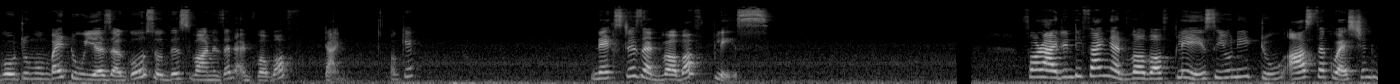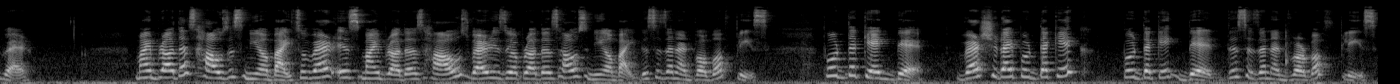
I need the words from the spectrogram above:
go to Mumbai? Two years ago. So this one is an adverb of time. Okay. Next is adverb of place. For identifying adverb of place, you need to ask the question where. My brother's house is nearby. So where is my brother's house? Where is your brother's house? Nearby. This is an adverb of place. Put the cake there. Where should I put the cake? Put the cake there. This is an adverb of place.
